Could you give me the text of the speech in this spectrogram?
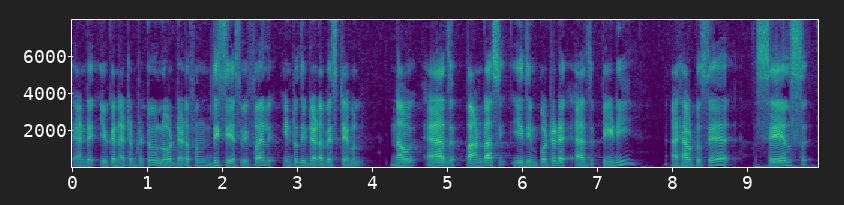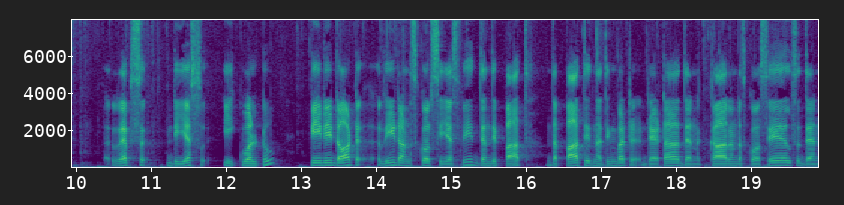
and you can attempt to load data from this CSV file into the database table. Now as pandas is imported as PD, I have to say sales reps df equal to pd dot read underscore csv then the path the path is nothing but data then car underscore sales then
